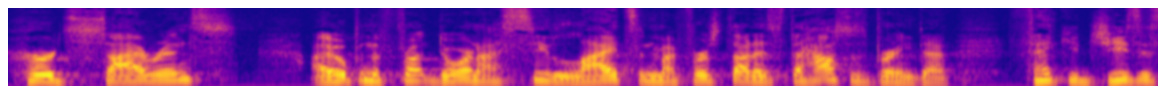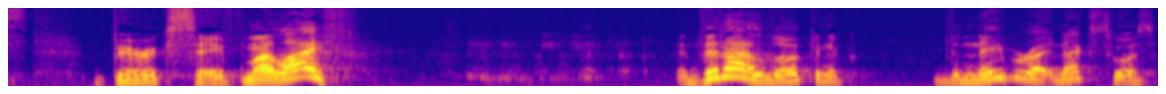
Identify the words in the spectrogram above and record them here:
heard sirens. I open the front door and I see lights, and my first thought is, The house is burning down. Thank you, Jesus. Barrick saved my life. and then I look, and a, the neighbor right next to us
